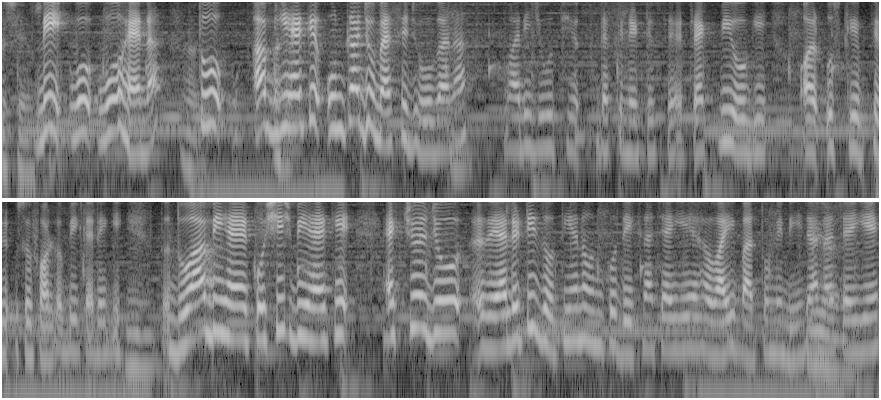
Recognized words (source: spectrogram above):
उसके। नहीं वो वो है ना हाँ। तो अब ये है कि उनका जो मैसेज होगा ना हमारी यूथ डेफिनेटिव से अट्रैक्ट भी होगी और उसके फिर उसे फॉलो भी करेगी हम्म। तो दुआ भी है कोशिश भी है कि एक्चुअल जो रियलिटीज़ होती हैं ना उनको देखना चाहिए हवाई बातों में नहीं जाना. चाहिए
